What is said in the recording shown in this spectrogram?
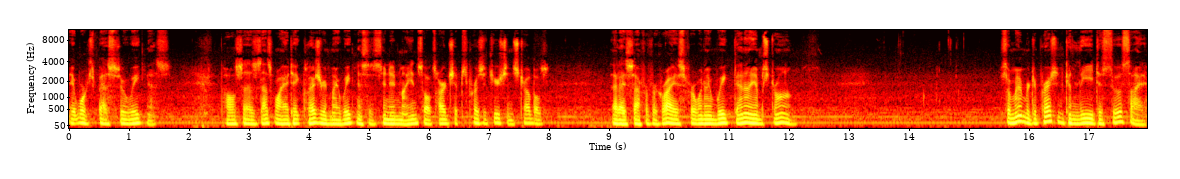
It works best through weakness. Paul says, That's why I take pleasure in my weaknesses and in my insults, hardships, persecutions, troubles that I suffer for Christ, for when I'm weak, then I am strong. So remember, depression can lead to suicide.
